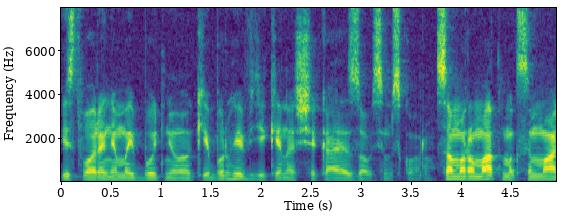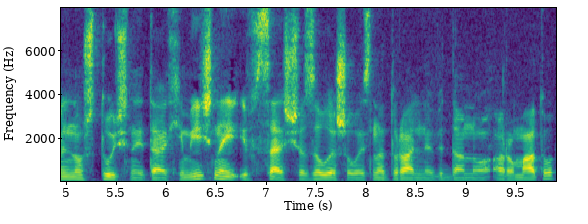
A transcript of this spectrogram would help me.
і створення майбутнього кіборгів, яке нас чекає зовсім скоро. Сам аромат максимально штучний та хімічний, і все, що залишилось натуральне від даного аромату,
